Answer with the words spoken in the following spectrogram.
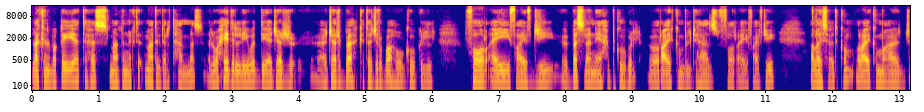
لكن البقية تحس ما إنك ما تقدر تتحمس. الوحيد اللي ودي أجر أجربه كتجربة هو جوجل 4A 5G بس لأني أحب جوجل. ورايكم بالجهاز 4A 5G الله يسعدكم. ورأيكم معالج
